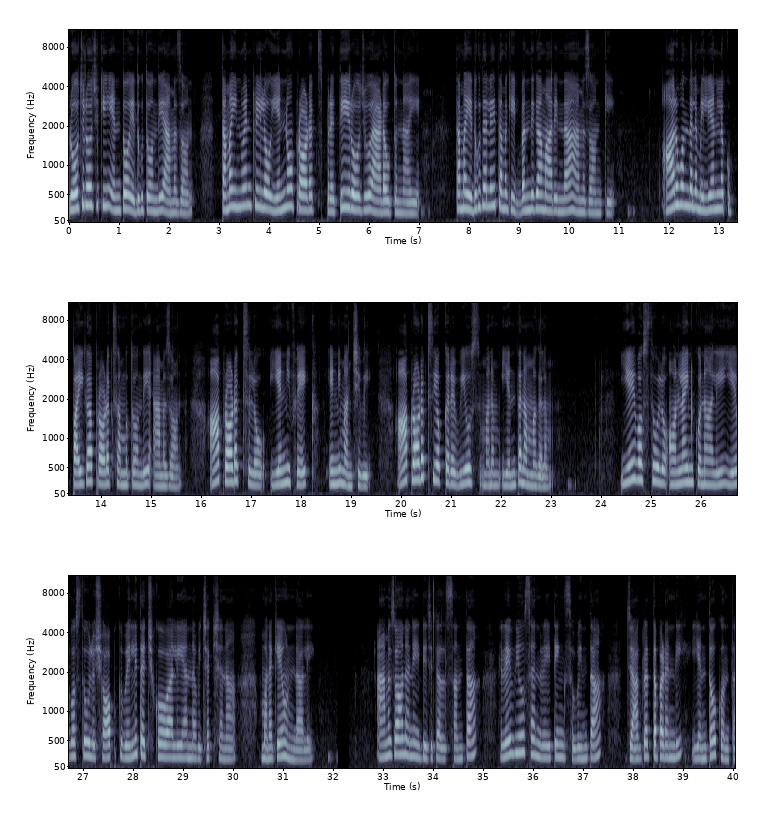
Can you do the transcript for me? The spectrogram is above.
రోజురోజుకి ఎంతో ఎదుగుతోంది అమెజాన్. తమ ఇన్వెంటరీలో ఎన్నో ప్రోడక్ట్స్ ప్రతిరోజు యాడ్ అవుతున్నాయి. తమ ఎదుగుదలే తమకి ఇబ్బందిగా మారిందా అమెజాన్కి? ఆరు వందల మిలియన్లకు పైగా ప్రోడక్ట్స్ అమ్ముతోంది అమెజాన్. ఆ ప్రోడక్ట్స్లో ఎన్ని ఫేక్ ఎన్ని మంచివి? ఆ ప్రోడక్ట్స్ యొక్క రివ్యూస్ మనం ఎంత నమ్మగలం? ఏ వస్తువులు ఆన్లైన్ కొనాలి ఏ వస్తువులు షాప్కి వెళ్ళి తెచ్చుకోవాలి అన్న విచక్షణ మనకే ఉండాలి. అమెజాన్ అనే డిజిటల్ సంత రివ్యూస్ అండ్ రేటింగ్స్ వింత జాగ్రత్త పడండి ఎంతో కొంత.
